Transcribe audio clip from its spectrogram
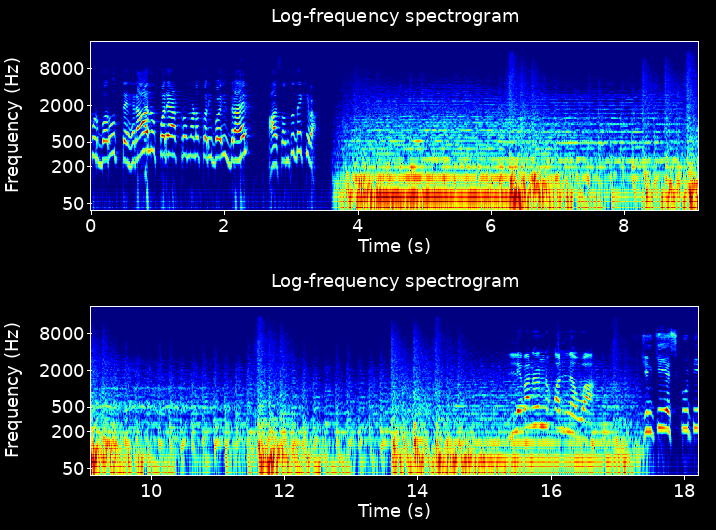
तेहरान ତେହରାନ आक्रमण ଆକ୍ରମଣ କରିବ ଇସ୍ରାଏଲ ଆସନ୍ତୁ ଦେଖିବା लेबनन और नवा जिनकी ये स्कूटी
